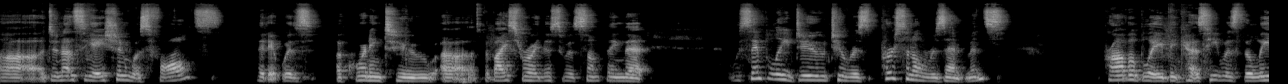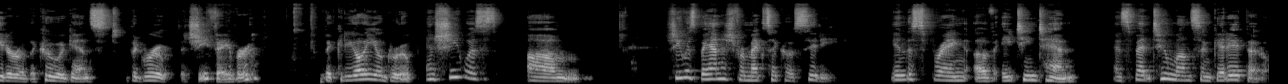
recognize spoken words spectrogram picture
uh, denunciation was false, that it was, according to uh, the viceroy, this was something that was simply due to res- personal resentments, probably because he was the leader of the coup against the group that she favored, the Criollo group, and she was um, she was banished from Mexico City in the spring of 1810 and spent two months in Querétaro.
